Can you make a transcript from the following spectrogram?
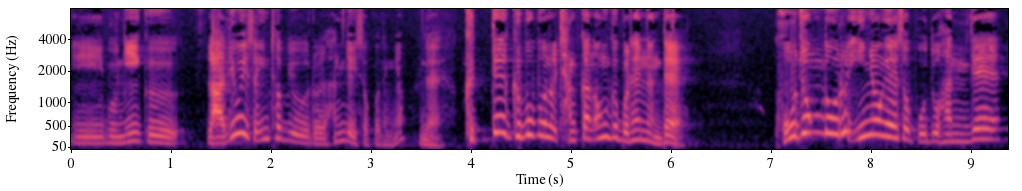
이분이 그 라디오에서 인터뷰를 한 게 있었거든요. 네. 그때 그 부분을 잠깐 언급을 했는데 그 정도를 인용해서 보도한 게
